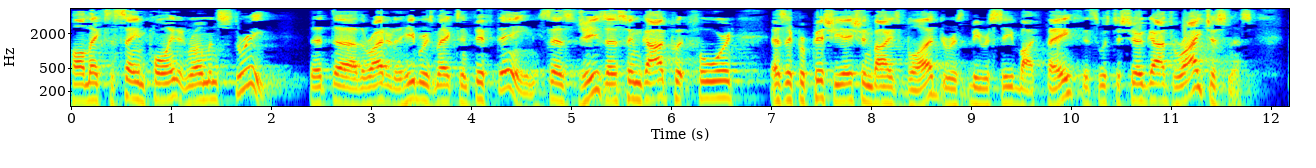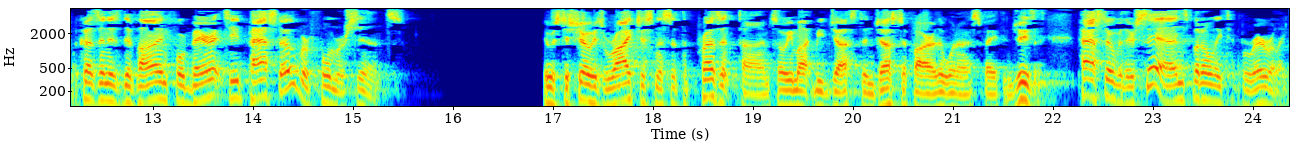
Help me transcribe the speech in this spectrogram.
Paul makes the same point in Romans 3 that uh, the writer of the Hebrews makes in 15. He says, Jesus, whom God put forward as a propitiation by his blood to be received by faith. This was to show God's righteousness, because in his divine forbearance he had passed over former sins. It was to show his righteousness at the present time, so he might be just and justifier of the one who has faith in Jesus. Passed over their sins, but only temporarily,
